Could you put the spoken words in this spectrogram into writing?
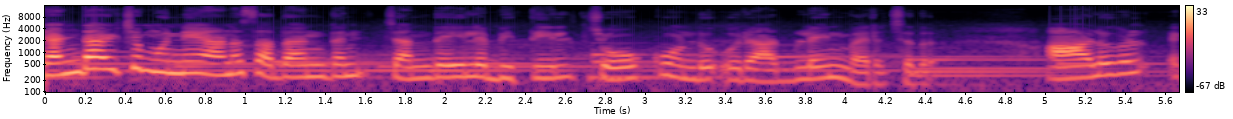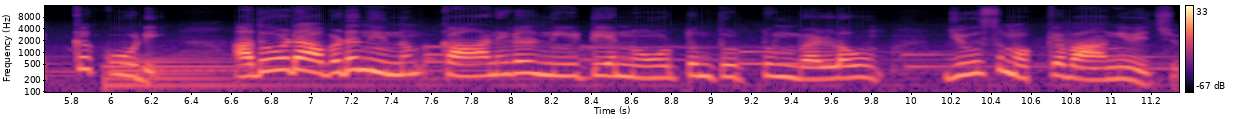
രണ്ടാഴ്ച മുന്നെയാണ് സദാനന്ദൻ ചന്തയിലെ ഭിത്തിയിൽ ചോക്ക് കൊണ്ട് ഒരു ഔട്ട്ലൈൻ വരച്ചത്. ആളുകൾ ഒക്കെ കൂടി അതോടെ അവിടെ നിന്നും കാണികൾ നീട്ടിയ നോട്ടും തുട്ടും വെള്ളവും ജ്യൂസും ഒക്കെ വാങ്ങിവെച്ചു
